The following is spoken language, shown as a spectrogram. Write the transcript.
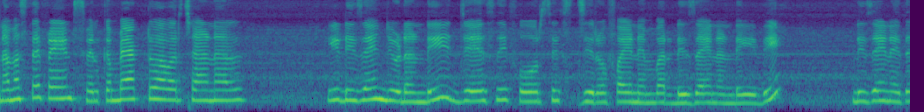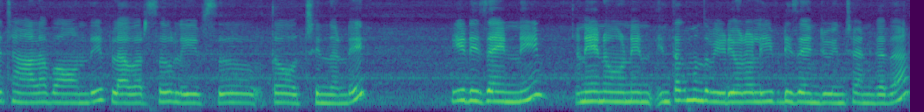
నమస్తే friends welcome back to our channel. ఈ డిజైన్ చూడండి JC four six zero five number design అండి ఇది. డిజైన్ అయితే చాలా బాగుంది ఫ్లవర్స్ లీవ్స్తో వచ్చిందండి. ఈ డిజైన్ని నేను నేను ఇంతకుముందు వీడియోలో లీఫ్ డిజైన్ చూపించాను కదా.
